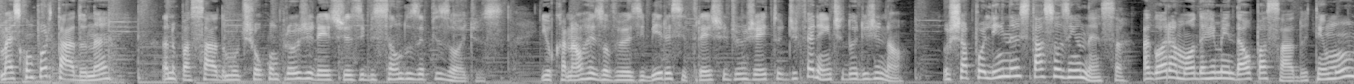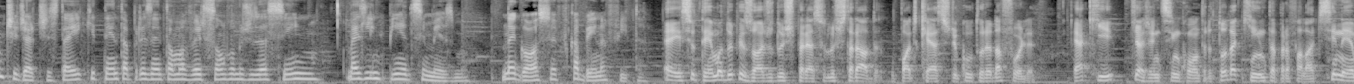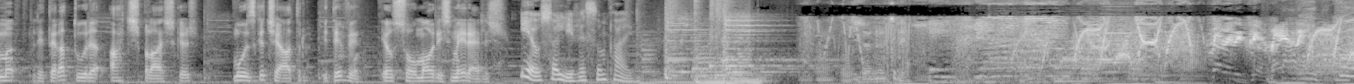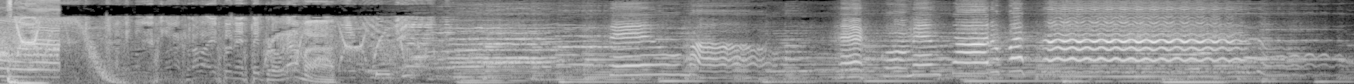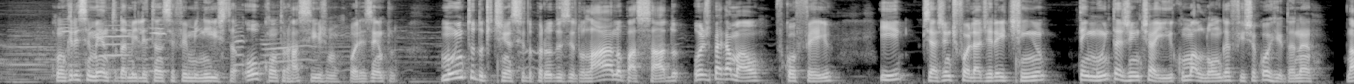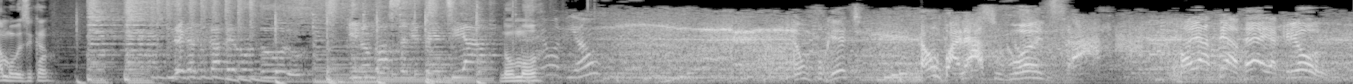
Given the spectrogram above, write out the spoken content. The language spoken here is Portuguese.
Mais comportado, né? Ano passado, o Multishow comprou os direitos de exibição dos episódios. E o canal resolveu exibir esse trecho de um jeito diferente do original. O Chapolin não está sozinho nessa. Agora a moda é remendar o passado. E tem um monte de artista aí que tenta apresentar uma versão, vamos dizer assim, mais limpinha de si mesmo. O negócio é ficar bem na fita. É esse o tema do episódio do Expresso Ilustrado, o podcast de cultura da Folha. É aqui que a gente se encontra toda quinta para falar de cinema, literatura, artes plásticas, música, teatro e TV. Eu sou o Maurício Meirelles. E eu sou a Lívia Sampaio. Com o crescimento da militância feminista ou contra o racismo, por exemplo, muito do que tinha sido produzido lá no passado hoje pega mal, ficou feio, e, se a gente for olhar direitinho, tem muita gente aí com uma longa ficha corrida, né? Na música. Nega do cabelo duro, que não gosta de pentear. No humor. É um avião? É um foguete? É um palhaço voante. Vai até a véia, crioulo.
